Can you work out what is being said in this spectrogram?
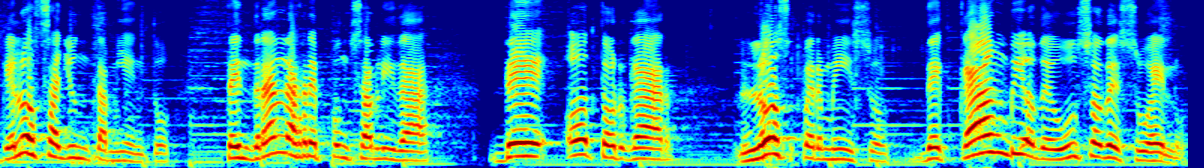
que los ayuntamientos tendrán la responsabilidad de otorgar los permisos de cambio de uso de suelo.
